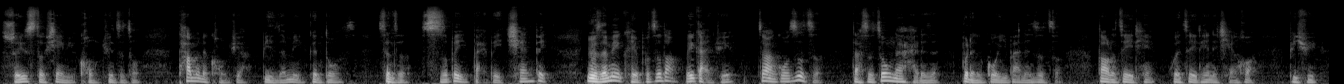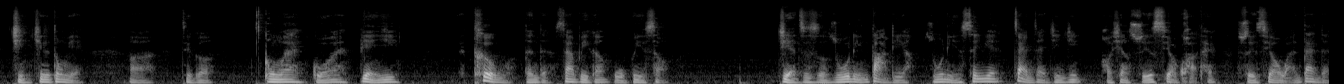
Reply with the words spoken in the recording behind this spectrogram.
随时都陷于恐惧之中。他们的恐惧啊，比人民更多，甚至十倍、百倍、千倍。因为人民可以不知道、没感觉，照样过日子，但是中南海的人不能过一般的日子。到了这一天或这一天的前后，必须紧急的动员啊！这个公安、国安、便衣、特务等等，三不一岗，五不一少，简直是如临大敌啊，如临深渊，战战兢兢，好像随时要垮台、随时要完蛋的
